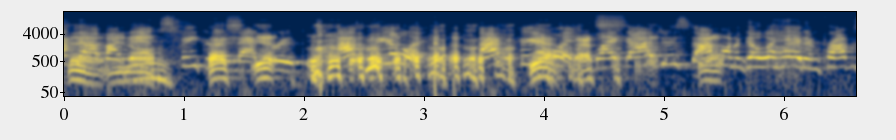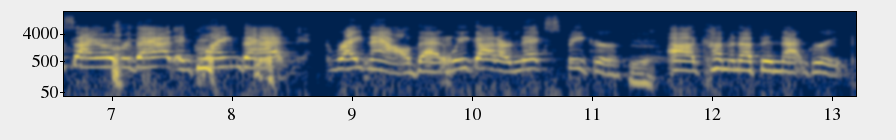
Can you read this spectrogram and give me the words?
I them. got my you know? next speaker That's- in that yeah. group. I feel it. I feel Yeah, it. that's- Like I just, I'm yeah. gonna go ahead and prophesy over that and claim that right now that we got our next speaker Yeah. uh, coming up in that group.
